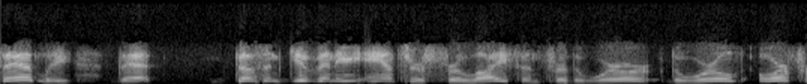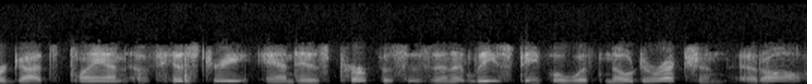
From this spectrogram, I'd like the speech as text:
Sadly, that doesn't give any answers for life and for the, wor- the world or for God's plan of history and his purposes, and it leaves people with no direction at all.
